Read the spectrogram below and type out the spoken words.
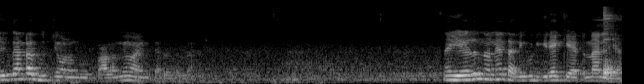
இதுதான்டா புஜ்ஜி உனக்கு பழமே வாங்கி தரதில்ல நான் எழுந்தோடனே தண்ணி குடிக்கிறே கேட்டேனா இல்லையா?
